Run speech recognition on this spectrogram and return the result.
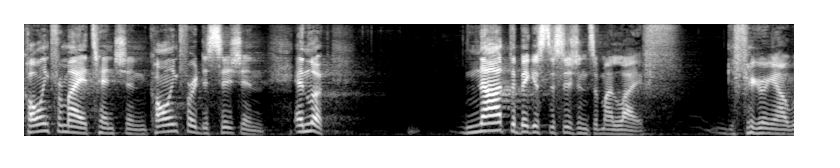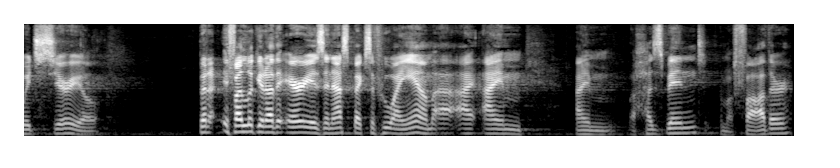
Calling for my attention, calling for a decision. And look, not the biggest decisions of my life, figuring out which cereal. But if I look at other areas and aspects of who I am, I, I'm, I'm a husband, I'm a father,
